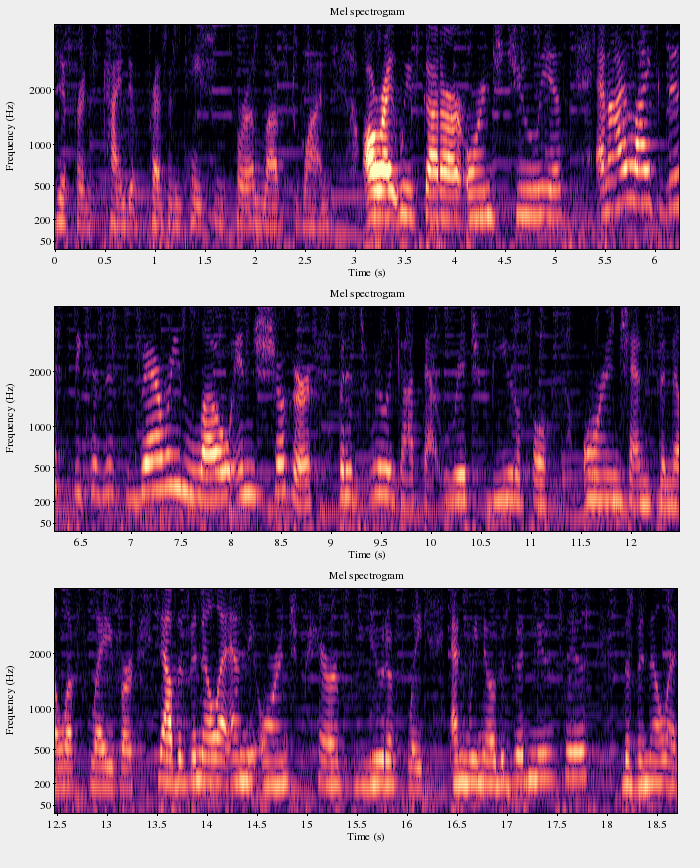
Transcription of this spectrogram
different kind of presentation for a loved one. All right, we've got our orange Julius, and I like this because it's very low in sugar, but it's really got that rich, beautiful orange and vanilla flavor. Now the vanilla and the orange pair beautifully. And we know the good news is the vanilla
